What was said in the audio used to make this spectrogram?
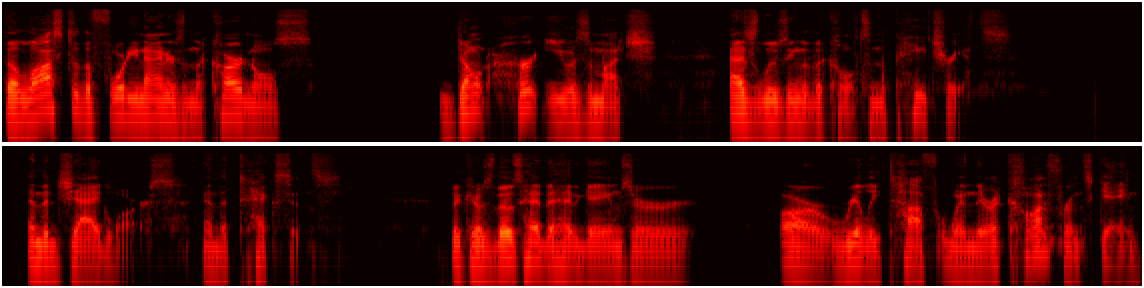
the loss to the 49ers and the Cardinals don't hurt you as much as losing to the Colts and the Patriots and the Jaguars and the Texans because those head-to-head games are are really tough when they're a conference game.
